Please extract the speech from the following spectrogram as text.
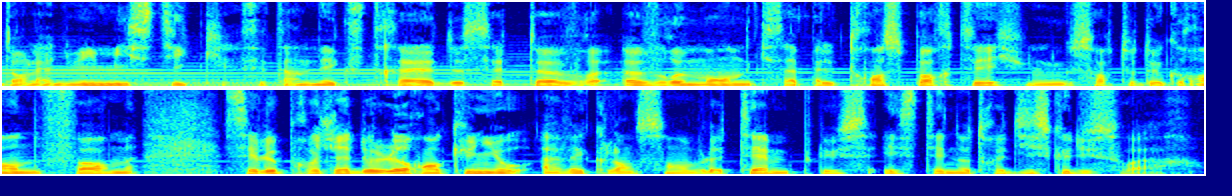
Dans la nuit mystique. C'est un extrait de cette œuvre, œuvre monde, qui s'appelle Transporter, une sorte de grande forme. C'est le projet de Laurent Cugnot avec l'ensemble TM+, et c'était notre disque du soir.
